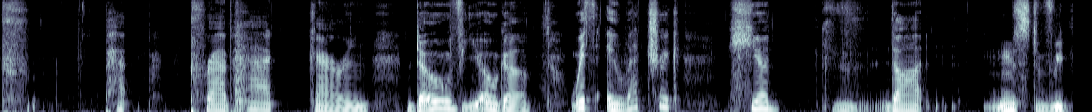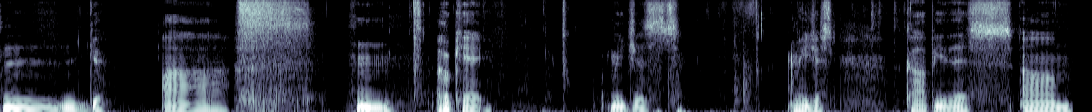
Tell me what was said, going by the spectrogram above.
Pr- Prabhakaran dove yoga with electric dot Ah. Hmm. Okay. Me just let me just copy this um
